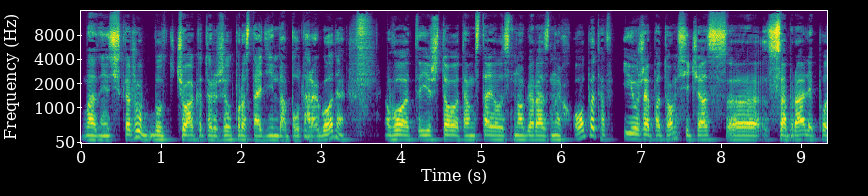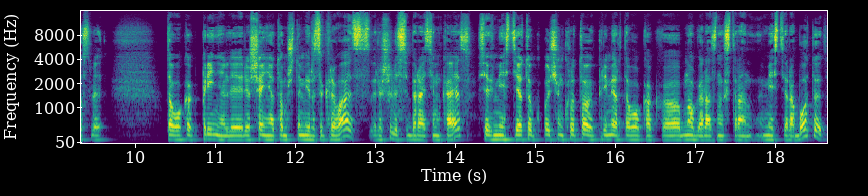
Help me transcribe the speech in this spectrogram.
Ладно, я скажу, был чувак, который жил просто один, там, полтора года. Вот, и что там ставилось много разных опытов. И уже потом сейчас э, собрали после того, как приняли решение о том, что мир закрывается, решили собирать МКС все вместе. Это очень крутой пример того, как э, много разных стран вместе работают.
